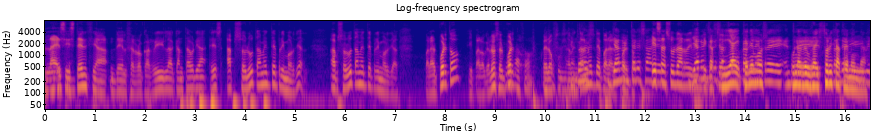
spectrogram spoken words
la existencia del ferrocarril a Cantabria es absolutamente primordial. Absolutamente primordial. Para el puerto y para lo que no es el Tienes puerto, razón. pero fundamentalmente Entonces, para ya el no puerto. Esa el- es una no reivindicación. el Y hay- tenemos entre- entre una deuda histórica tremenda. Sí,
